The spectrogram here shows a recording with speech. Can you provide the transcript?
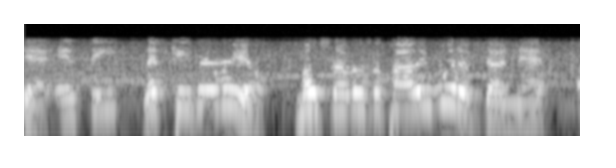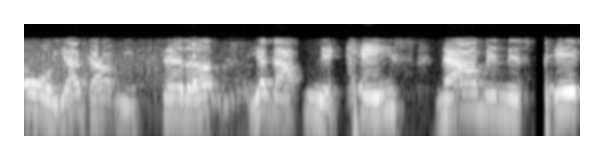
that. And see, let's keep it real. Most of us probably would have done that. Oh, y'all got me set up. Y'all got me a case. Now I'm in this pit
